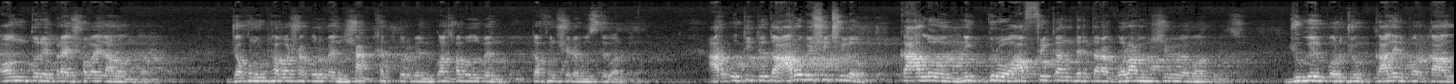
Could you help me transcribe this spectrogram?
অন্তরে প্রায় সবাই লালন করে। যখন উঠা বসা করবেন, সাক্ষাৎ করবেন, কথা বলবেন, তখন সেটা বুঝতে পারবেন। আর অতীতে তো আরও বেশি ছিল, কালো, নিগ্র আফ্রিকানদের তারা গোলাম হিসেবে ব্যবহার করেছে। যুগের পর যুগ, কালের পর কাল,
